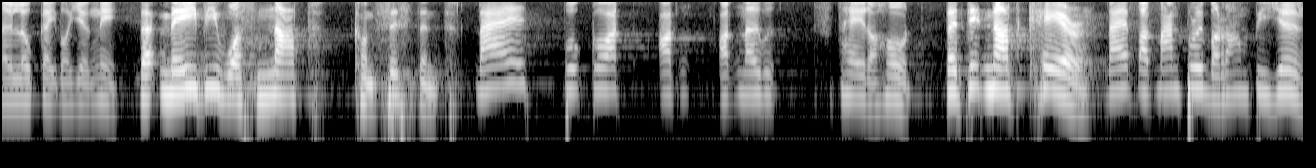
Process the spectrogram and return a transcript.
នៅលោកីរបស់យើងនេះ That maybe was not consistent, ដែលពួកគាត់អត់អត់នៅស្ថិររហូត that did not care, ដែលអត់បានព្រួយបារម្ភពីយើង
